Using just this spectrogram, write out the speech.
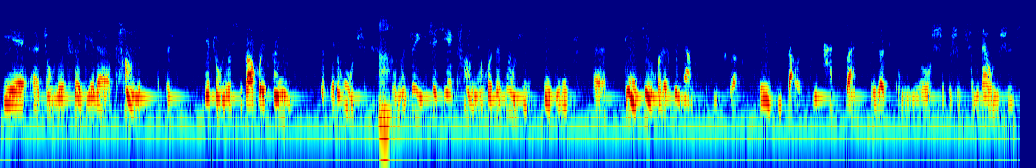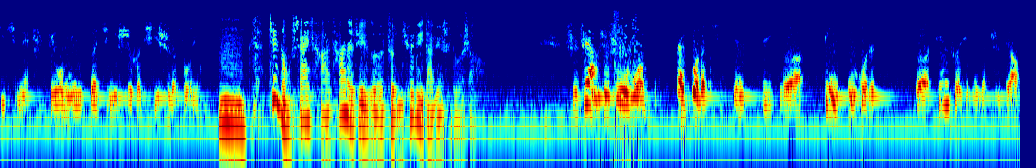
些呃肿瘤特别的抗原，或者一些肿瘤细胞会分泌特别的物质。啊我们对于这些抗原或者物质进行呃定性或者定量的检测，可以去早期判断这个肿瘤是不是存在我们身体体内，给我们一个警示和提示的作用。嗯，这种筛查它的这个准确率大约是多少？是这样，就是我在做的体检是一个定性或者一个监测性的一个指标。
